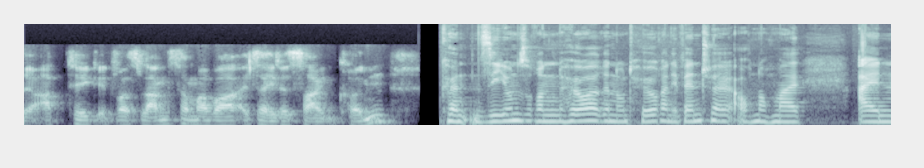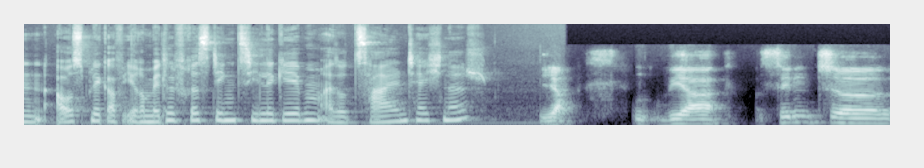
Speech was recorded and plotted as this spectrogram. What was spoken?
der Uptake etwas langsamer war, als er hätte sein können. Könnten Sie unseren Hörerinnen und Hörern eventuell auch nochmal einen Ausblick auf Ihre mittelfristigen Ziele geben, also zahlentechnisch? Ja, wir sind äh,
